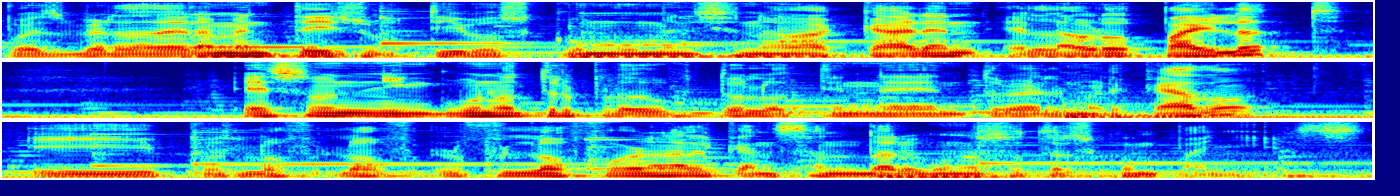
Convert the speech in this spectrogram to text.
pues verdaderamente disruptivos. Como mencionaba Karen, el Autopilot, eso ningún otro producto lo tiene dentro del mercado y pues lo, lo fueron alcanzando algunas otras compañías.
